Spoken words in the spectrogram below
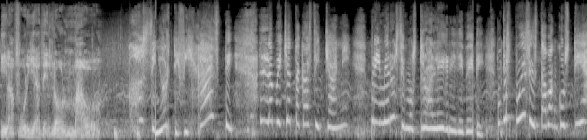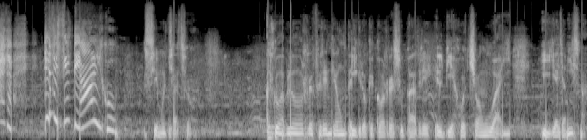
y la furia de Lord Mao. Oh, señor, ¿te fijaste? La bella Tagashi Chani primero se mostró alegre de verte, después estaba angustiada. ¿Qué decirte algo? Sí, muchacho. Algo habló referente a un peligro que corre su padre, el viejo Chong Wai, y ella misma.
